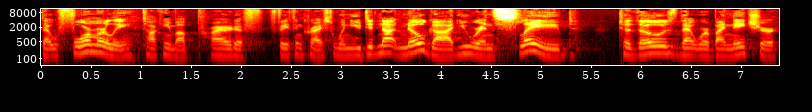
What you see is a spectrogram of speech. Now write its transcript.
that formerly, talking about prior to faith in Christ, when you did not know God, you were enslaved to those that were by nature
